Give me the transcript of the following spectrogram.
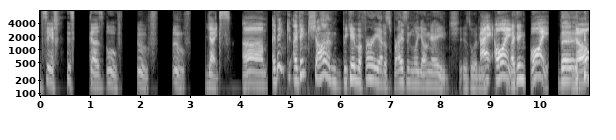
let's see if because oof oof oof yikes um I think I think Sean became a furry at a surprisingly young age. Is what he. i oi I think oi the No,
